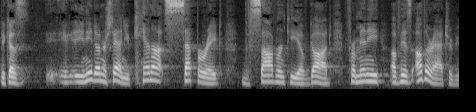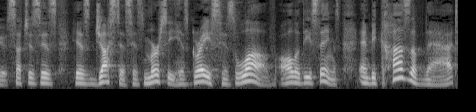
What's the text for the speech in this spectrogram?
because you need to understand you cannot separate the sovereignty of God from any of his other attributes, such as his, his justice, his mercy, his grace, his love, all of these things. And because of that,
